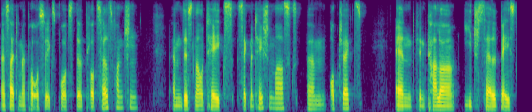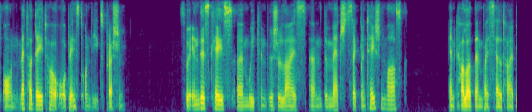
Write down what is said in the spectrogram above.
Uh, Cytomapper also exports the plot cells function. Um, this now takes segmentation masks um, objects and can color each cell based on metadata or based on the expression. So in this case, um, we can visualize um, the matched segmentation masks and color them by cell type.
